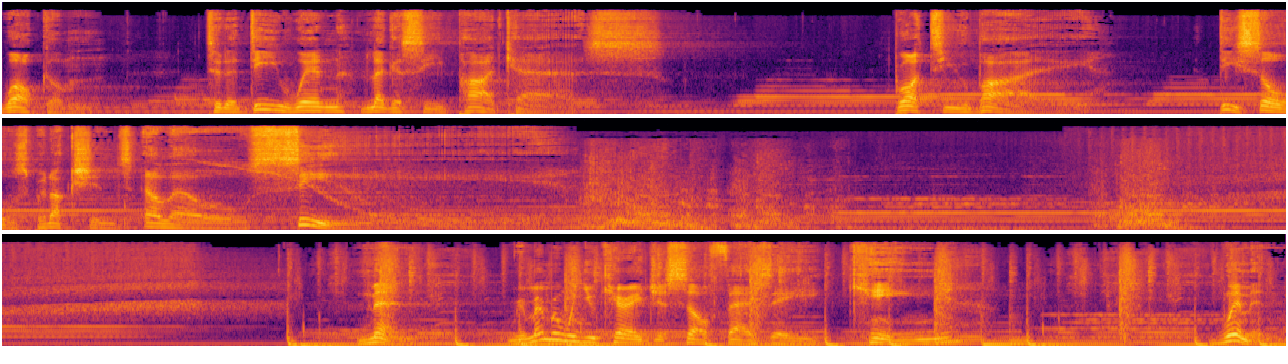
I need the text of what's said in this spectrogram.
welcome to the D Win Legacy Podcast. Brought to you by D Souls Productions LLC. Men, remember when you carried yourself as a king? Women,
